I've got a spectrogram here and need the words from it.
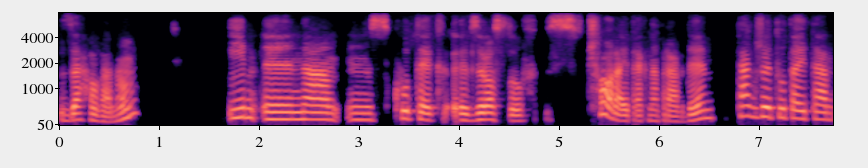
zachowaną i e, na mm, skutek e, wzrostów z wczoraj tak naprawdę, także tutaj ta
